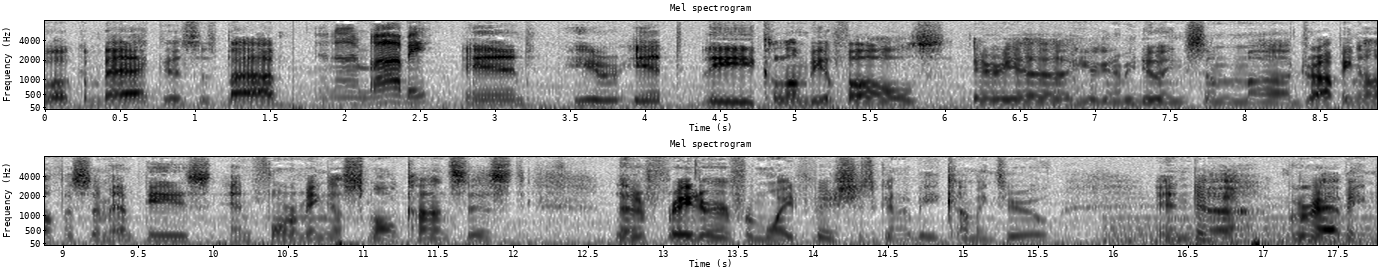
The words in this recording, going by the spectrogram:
welcome back. This is Bob. And I'm Bobby. And here at the Columbia Falls area, you're going to be doing some uh, dropping off of some empties and forming a small consist that a freighter from Whitefish is going to be coming through and uh, grabbing.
